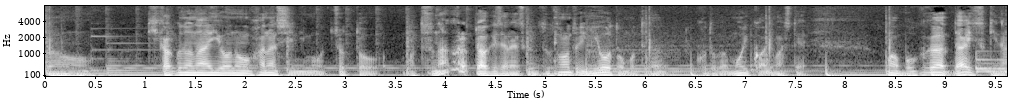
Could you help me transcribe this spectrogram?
その企画の内容の話にもちょっとつな、まあ、がるってわけじゃないですけどその時言おうと思ってたことがもう一個ありまして、まあ、僕が大好きな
